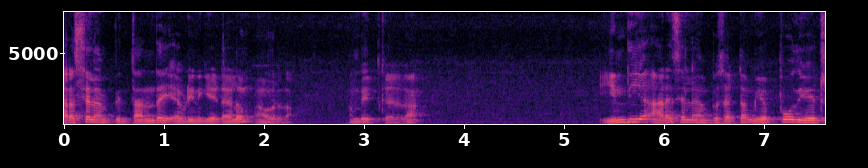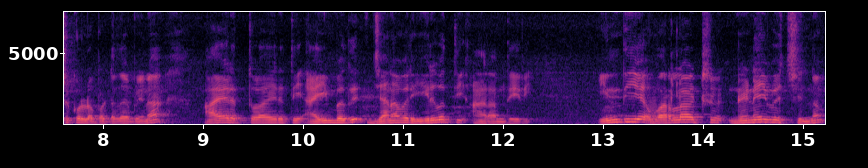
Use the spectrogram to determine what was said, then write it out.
அரசியலமைப்பின் தந்தை அப்படின்னு கேட்டாலும் அவர் தான் அம்பேத்கர் தான். இந்திய அரசியலமைப்பு சட்டம் எப்போது ஏற்றுக்கொள்ளப்பட்டது அப்படின்னா ஆயிரத்தி தொள்ளாயிரத்தி ஐம்பது ஜனவரி இருபத்தி ஆறாம் தேதி. இந்திய வரலாற்று நினைவு சின்னம்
